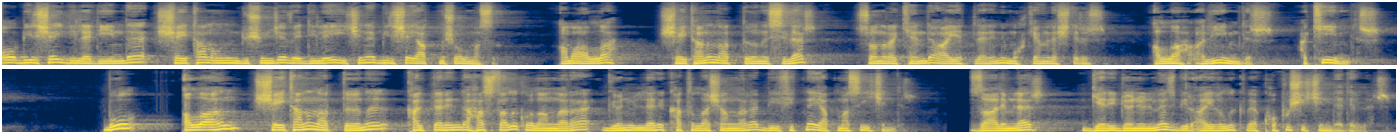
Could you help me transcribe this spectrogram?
o bir şey dilediğinde şeytan onun düşünce ve dileği içine bir şey atmış olmasın. Ama Allah şeytanın attığını siler sonra kendi ayetlerini muhkemleştirir. Allah alimdir, hakimdir. Bu Allah'ın şeytanın attığını kalplerinde hastalık olanlara, gönülleri katılaşanlara bir fitne yapması içindir. Zalimler geri dönülmez bir ayrılık ve kopuş içindedirler.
